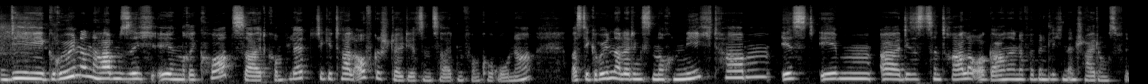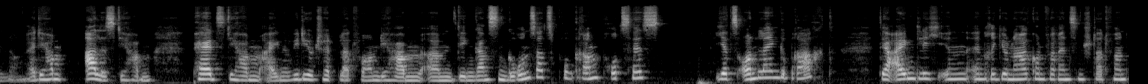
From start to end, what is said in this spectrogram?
Die Grünen haben sich in Rekordzeit komplett digital aufgestellt jetzt in Zeiten von Corona. Was die Grünen allerdings noch nicht haben, ist eben äh, dieses zentrale Organ einer verbindlichen Entscheidungsfindung. Ja, die haben alles. Die haben Pads, die haben eigene Videochat-Plattformen, die haben ähm, den ganzen Grundsatzprogrammprozess jetzt online gebracht der eigentlich in, in Regionalkonferenzen stattfand.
